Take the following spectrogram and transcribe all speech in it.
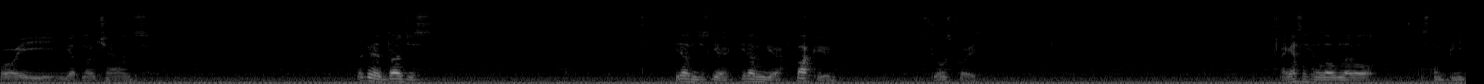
Boy, you got no chance. Look at the dodges. He doesn't just give. He doesn't give a fuck, dude. Just goes for it. I guess that's a low level stampede.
